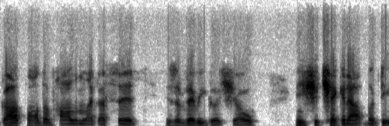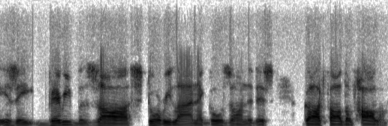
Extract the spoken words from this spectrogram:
Godfather of Harlem, like I said, is a very good show, and you should check it out. But there is a very bizarre storyline that goes on to this Godfather of Harlem.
